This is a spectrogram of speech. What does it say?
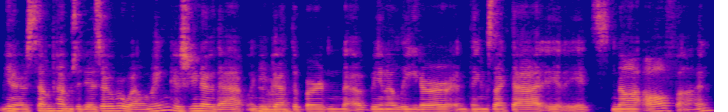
you know, sometimes it is overwhelming because you know that when you've yeah. got the burden of being a leader and things like that, it, it's not all fun.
